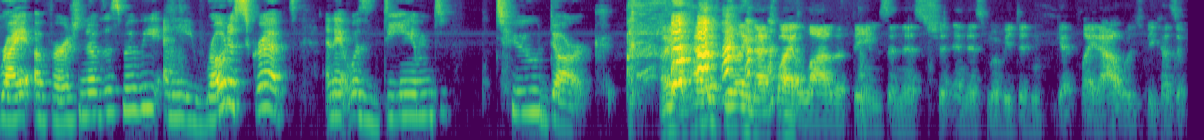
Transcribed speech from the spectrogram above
write a version of this movie and he wrote a script and it was deemed too dark. I, I have a feeling that's why a lot of the themes in this sh- in this movie didn't get played out was because it,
